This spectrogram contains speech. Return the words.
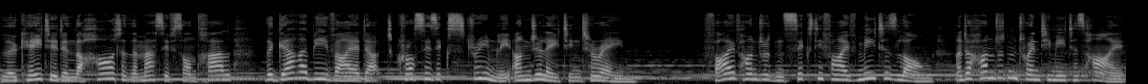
Located in the heart of the Massif Central, the Garabit Viaduct crosses extremely undulating terrain. 565 metres long and 120 metres high,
